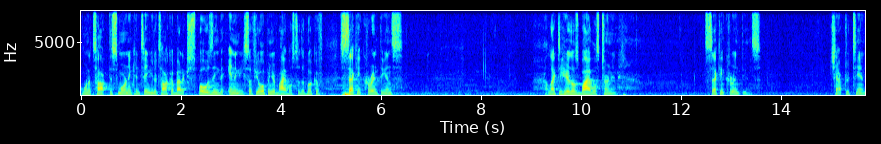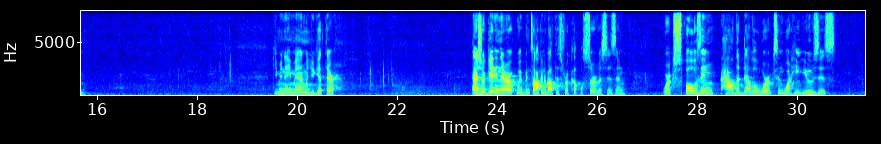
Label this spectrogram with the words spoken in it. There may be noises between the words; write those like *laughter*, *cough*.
I want to talk this morning, continue to talk about exposing the enemy. So if you open your Bibles to the book of Second Corinthians, I'd like to hear those Bibles turning. Second Corinthians, chapter 10. Give me an amen when you get there. As you're getting there, we've been talking about this for a couple services, and we're exposing how the devil works and what he uses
